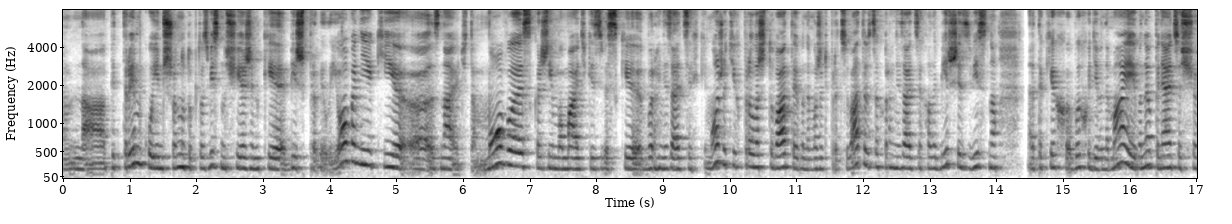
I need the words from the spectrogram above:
на підтримку іншу. Ну, тобто, звісно, що є жінки більш привілейовані, які е, знають там мови, скажімо, мають якісь зв'язки в організаціях, які можуть їх прилаштувати, вони можуть працювати в цих організаціях, але більшість, звісно, таких виходів немає, і вони опиняються, що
